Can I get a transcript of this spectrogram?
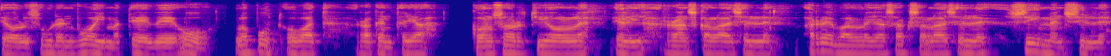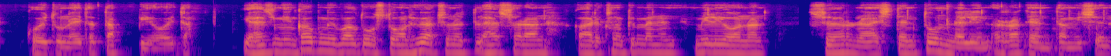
teollisuuden voima TVO. Loput ovat rakentaja konsortiolle eli ranskalaiselle Arevalle ja saksalaiselle Siemensille koituneita tappioita. Ja Helsingin kaupunginvaltuusto on hyväksynyt lähes 180 miljoonan Sörnäisten tunnelin rakentamisen.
